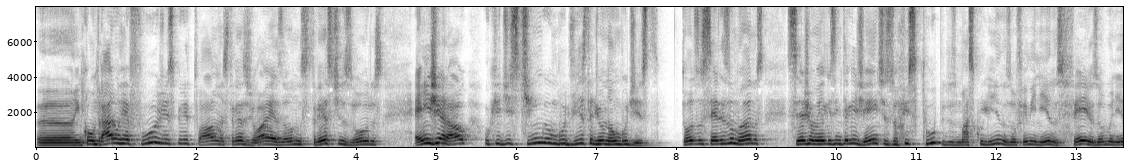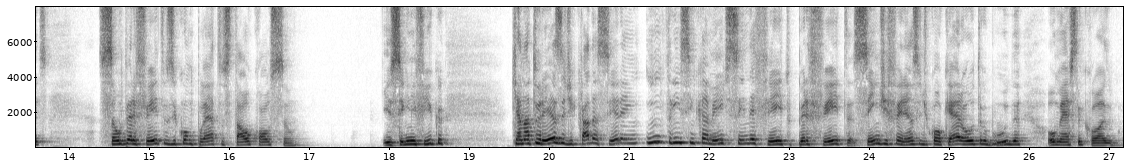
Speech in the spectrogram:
Uh, encontrar um refúgio espiritual nas três joias ou nos três tesouros é, em geral, o que distingue um budista de um não budista. Todos os seres humanos, sejam eles inteligentes ou estúpidos, masculinos ou femininos, feios ou bonitos, são perfeitos e completos tal qual são. Isso significa que a natureza de cada ser é intrinsecamente sem defeito, perfeita, sem diferença de qualquer outro Buda ou mestre cósmico.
